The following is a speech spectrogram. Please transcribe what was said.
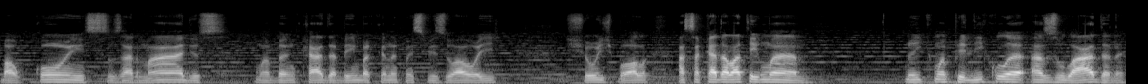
balcões, os armários, uma bancada bem bacana com esse visual aí, show de bola. A sacada lá tem uma meio que uma película azulada, né?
